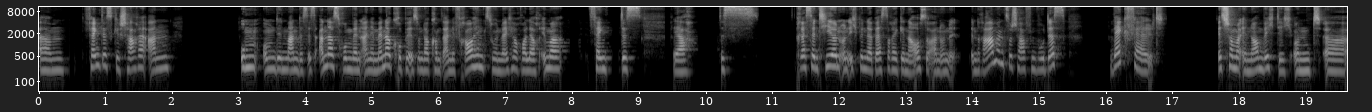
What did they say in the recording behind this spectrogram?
Ähm, fängt das Gescharre an um, um den Mann. Das ist andersrum, wenn eine Männergruppe ist und da kommt eine Frau hinzu, in welcher Rolle auch immer, fängt das, ja, das Präsentieren und ich bin der Bessere genauso an. Und einen Rahmen zu schaffen, wo das wegfällt, ist schon mal enorm wichtig und äh,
